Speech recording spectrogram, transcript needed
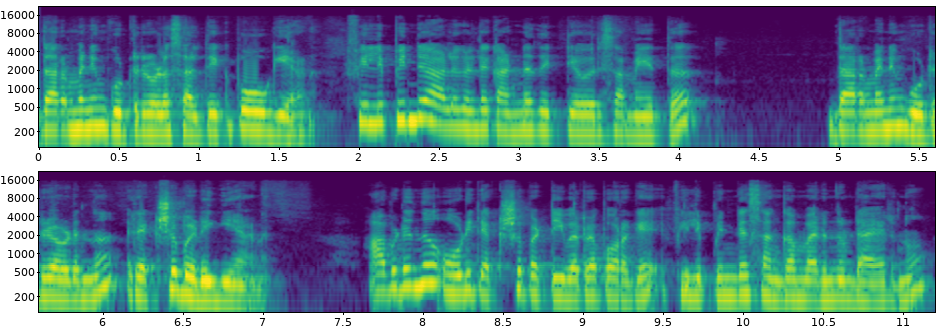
ധർമ്മനും കൂട്ടരുള്ള സ്ഥലത്തേക്ക് പോവുകയാണ്. ഫിലിപ്പിന്റെ ആളുകളുടെ കണ്ണ് തെറ്റിയ ഒരു സമയത്ത് ധർമ്മനും കൂട്ടരും അവിടുന്ന് രക്ഷപ്പെടുകയാണ്. അവിടുന്ന് ഓടി രക്ഷപ്പെട്ട് ഇവരുടെ പുറകെ ഫിലിപ്പിന്റെ സംഘം വരുന്നുണ്ടായിരുന്നു.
